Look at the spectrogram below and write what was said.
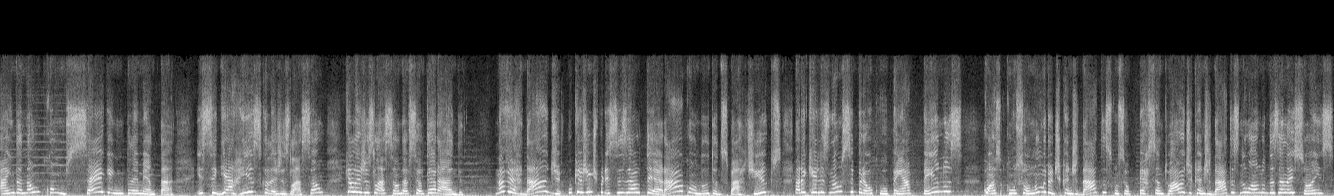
ainda não conseguem implementar e seguir a risca a legislação que a legislação deve ser alterada. Na verdade, o que a gente precisa é alterar a conduta dos partidos para que eles não se preocupem apenas com, com o seu número de candidatas, com o seu percentual de candidatas no ano das eleições.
